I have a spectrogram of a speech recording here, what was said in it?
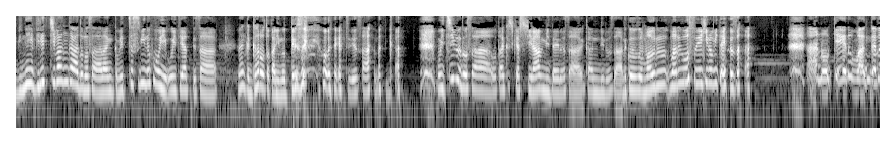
ねビレッジヴァンガードのさ、なんかめっちゃ隅の方に置いてあってさ、なんかガロとかに乗ってる ようなやつでさ、なんか、もう一部のさ、オタクしか知らんみたいなさ、感じのさ、で、この丸、丸尾末広みたいなさ、あの系の漫画だ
